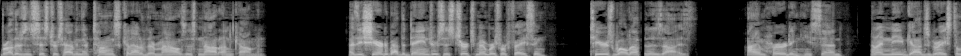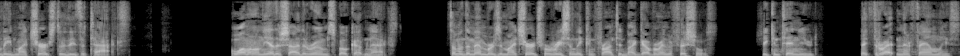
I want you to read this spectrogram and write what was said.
Brothers and sisters having their tongues cut out of their mouths is not uncommon. As he shared about the dangers his church members were facing, Tears welled up in his eyes. I am hurting, he said, and I need God's grace to lead my church through these attacks. A woman on the other side of the room spoke up next. Some of the members in my church were recently confronted by government officials. She continued, They threatened their families,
